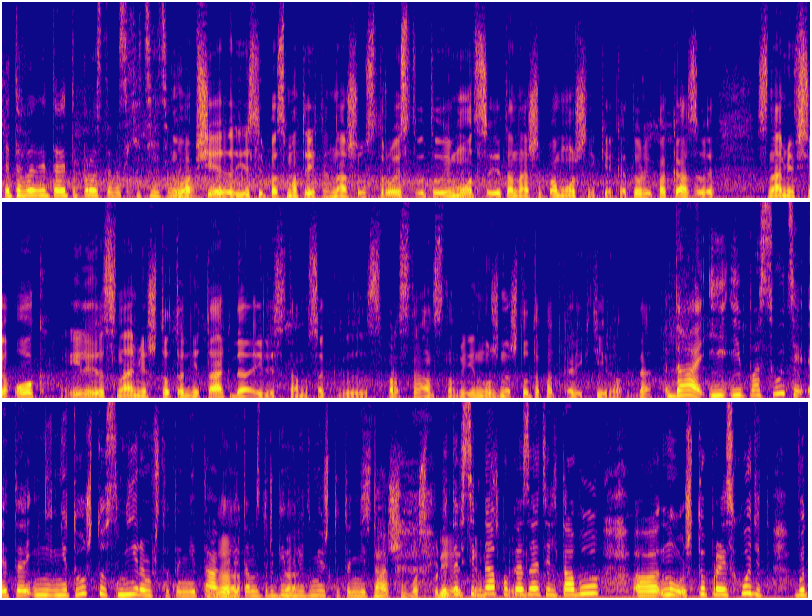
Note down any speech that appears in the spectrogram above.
это, это, это просто восхитительно. Ну вообще, если посмотреть на наше устройство, то эмоции это наши помощники, которые показывают, с нами все ок, или с нами что-то не так, да, или с, там, с, э, с пространством, и нужно что-то подкорректировать, да. Да, и, и по сути это не, не то, что с миром что-то не так, Да, или там с другими да. людьми что-то не с так. нашим восприятием. Это всегда скорее. показатель того, э, ну, что происходит вот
